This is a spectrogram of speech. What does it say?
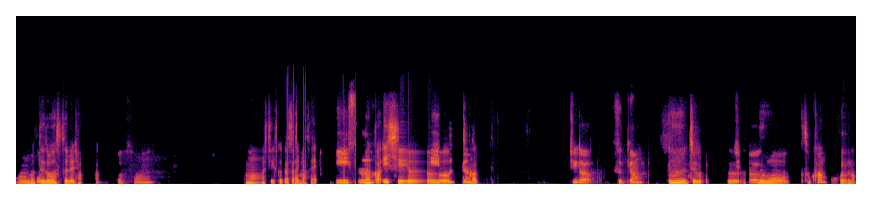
待って、どうするでしょうか。おさん。お待ちくださいませ。なんか、石を使って、違う。スキョン。うん、違う。うでも、そう、韓国の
